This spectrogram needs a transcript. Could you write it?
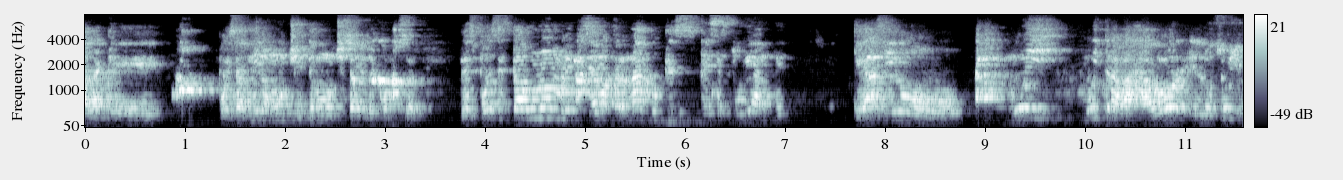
a la que pues admiro mucho y tengo muchos años de conocer. Después está un hombre que se llama Fernando, que es, estudiante, que ha sido muy, muy trabajador en lo suyo,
